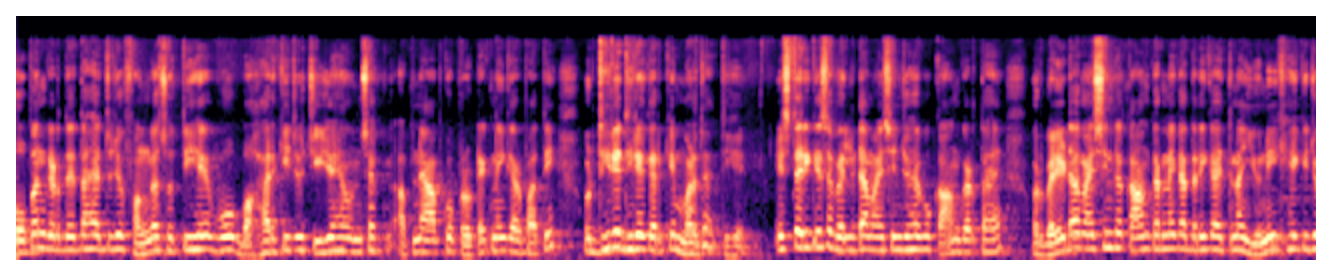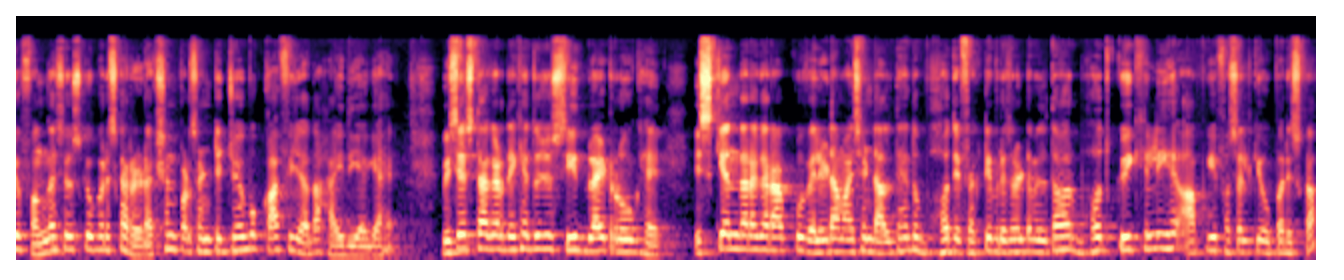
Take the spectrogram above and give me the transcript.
ओपन कर देता है तो जो फंगस होती है, वो बाहर की जो चीज़ें हैं, उनसे अपने आप को प्रोटेक्ट नहीं कर पाती और धीरे धीरे करके मर जाती है। इस तरीके से वेलिडामाइसिन जो है, वो काम करता है। और वेलिडामाइसिन का काम करने का तरीका इतना यूनिक है कि जो फंगस है, उसके ऊपर इसका रिडक्शन परसेंटेज जो है वो काफ़ी ज़्यादा हाई दिया गया है। विशेषता अगर देखें तो जो सीध ब्लाइट रोग है, इसके अंदर अगर आपको वेलिडामाइसिन डालते हैं तो बहुत इफ़ेक्टिव रिज़ल्ट मिलता है और बहुत क्विकली है आपकी फ़सल के ऊपर इसका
